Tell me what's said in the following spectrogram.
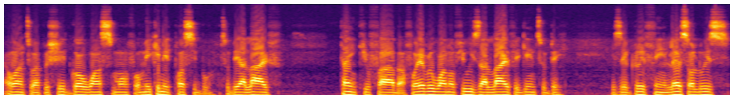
I want to appreciate God once more for making it possible to be alive. Thank you, Father, for every one of you is alive again today. It's a great thing. Let's always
